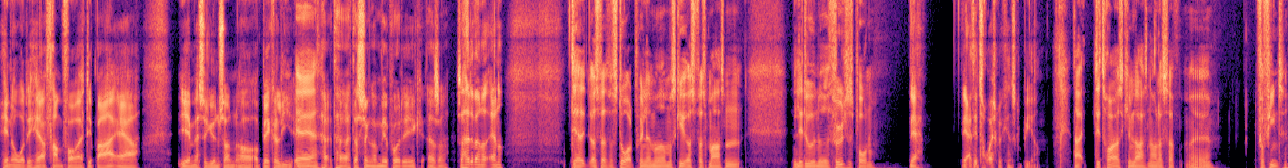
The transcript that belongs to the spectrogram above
hen over det her, frem for at det bare er jamen, altså Jønsson og, og Beckerli, Ja, ja. Der, der, der synger med på det. ikke. Altså, så havde det været noget andet. Det havde også været for stort på en eller anden måde, og måske også for meget sådan lidt ud af noget følelsesporno. Ja, det tror jeg sgu ikke, han skal bede om. Nej, det tror jeg også, Kim Larsen holder sig øh, for fint til.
